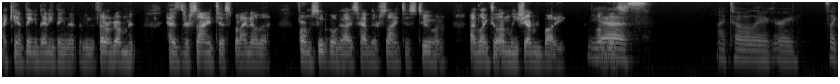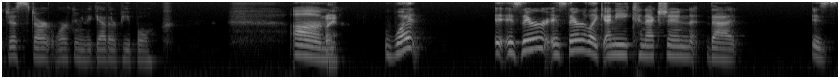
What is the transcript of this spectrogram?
I can't think of anything that I mean the federal government has their scientists, but I know the pharmaceutical guys have their scientists too, and I'd like to unleash everybody. on this. Yes. I totally agree. It's like just start working together, people. Um, Right. What is there? Is there like any connection that is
